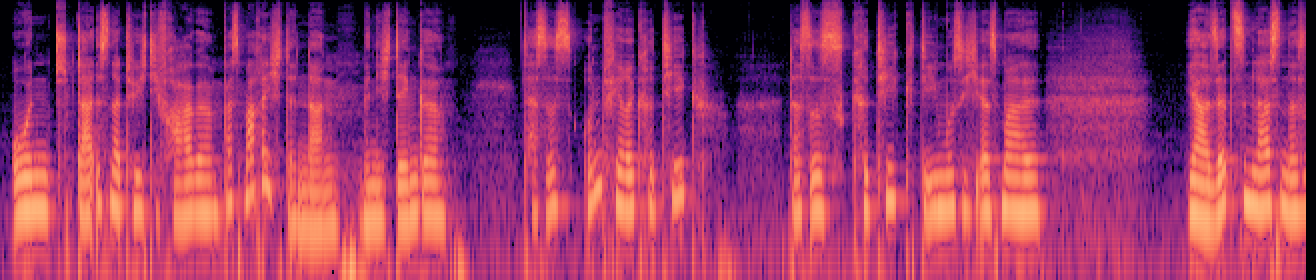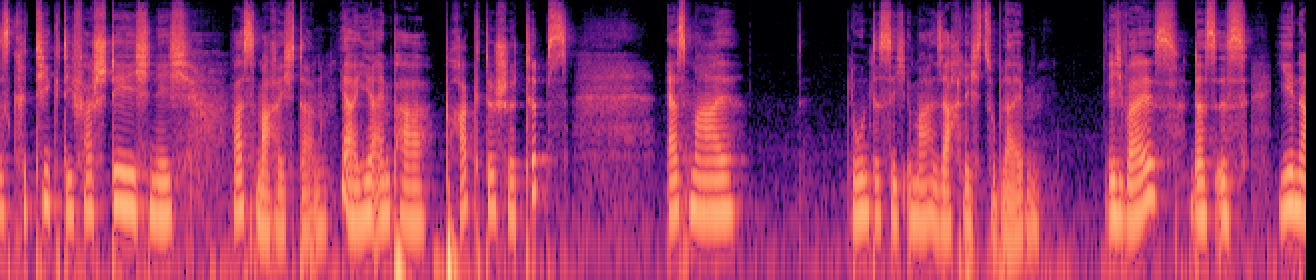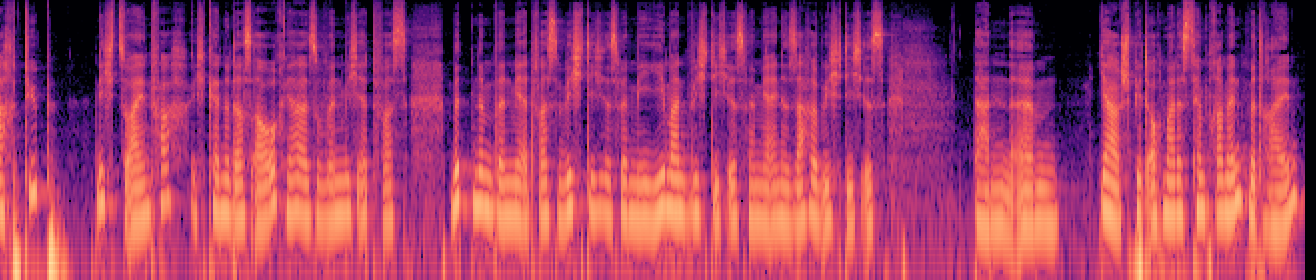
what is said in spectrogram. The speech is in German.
Und da ist natürlich die Frage, was mache ich denn dann, wenn ich denke, das ist unfaire Kritik, das ist Kritik, die muss ich erstmal ja setzen lassen, das ist Kritik, die verstehe ich nicht. Was mache ich dann? Ja, hier ein paar praktische Tipps. Erstmal lohnt es sich immer sachlich zu bleiben. Ich weiß, das ist je nach Typ nicht so einfach. Ich kenne das auch, ja. Also wenn mich etwas mitnimmt, wenn mir etwas wichtig ist, wenn mir jemand wichtig ist, wenn mir eine Sache wichtig ist, dann ähm, ja, spielt auch mal das Temperament mit rein.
